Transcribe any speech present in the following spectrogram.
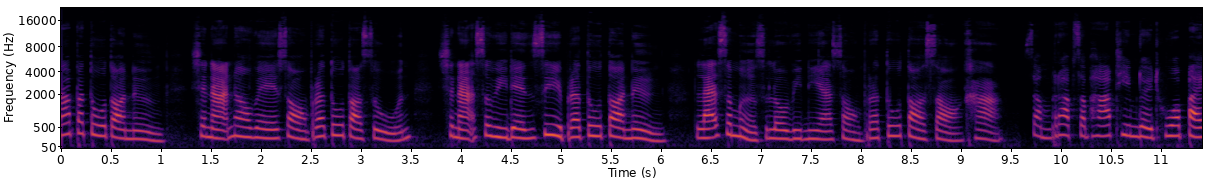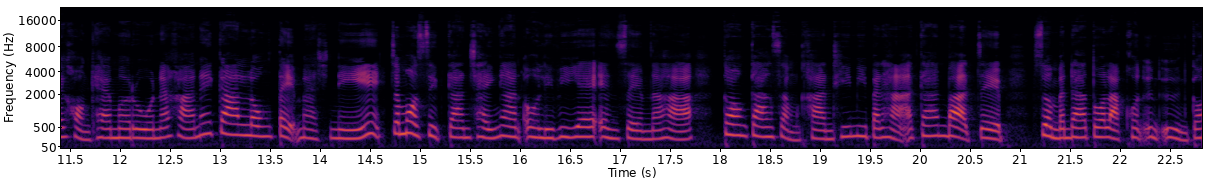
5 ประตูต่อ1ชนะนอร์เวย์ 2 ประตูต่อ0ชนะสวีเดน 4 ประตูต่อ1และเสมอสโลวีเนีย 2 ประตูต่อ2ค่ะ สำหรับสภาพทีมโดยทั่วไปของแคเมรูนนะคะ ในการลงเตะแมตช์นี้ จะหมดสิทธิ์การใช้งานโอลิเวียเอนเซมนะคะ กองกลางสำคัญที่มีปัญหาอาการบาดเจ็บ ส่วนบรรดาตัวหลักคนอื่นๆ ก็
